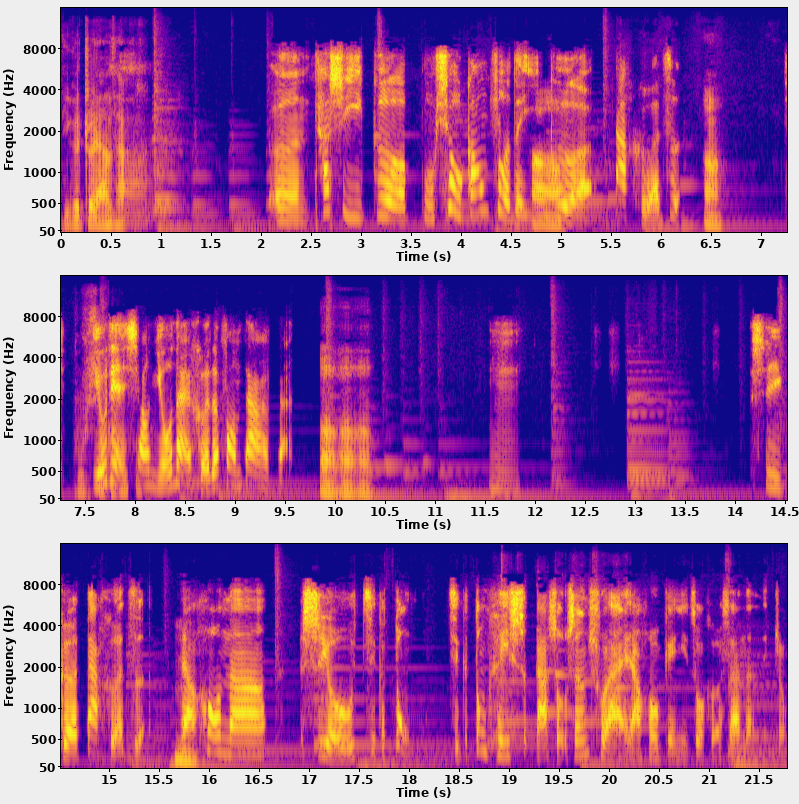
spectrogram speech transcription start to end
一个遮阳伞？嗯嗯，它是一个不锈钢做的一啊个大盒子。嗯，有点。像牛奶盒的放大版，嗯嗯嗯嗯，是一个大盒子，嗯。然后呢是有几个洞，几个洞可以伸把手伸出来，然后给你做核酸的那种。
